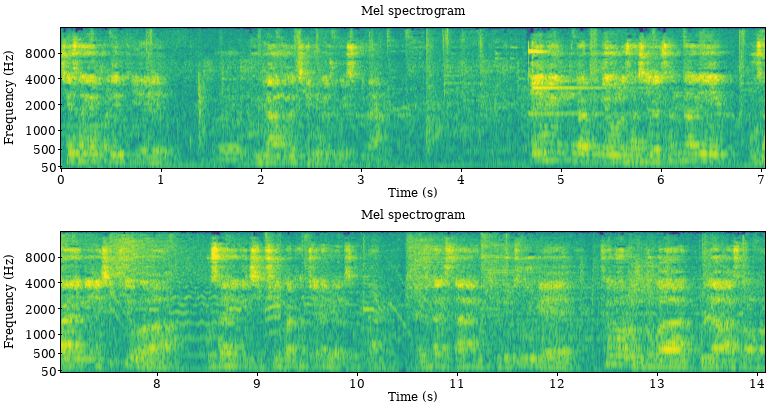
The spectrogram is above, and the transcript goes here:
최상의 퀄리티의 그 음향을 제공해주고 있습니다. 게이밍 같은 경우는 사실 상당히 고사양의 CPU와 고사양의 GPU가 탑재가 되어 있습니다. 그래서 사실상 그 노트북의 표면 온도가 올라가서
